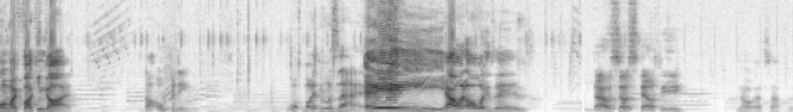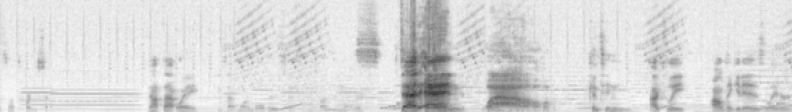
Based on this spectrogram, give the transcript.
Oh my fucking god! Not opening. What button was that? Hey! How it always is! That was so stealthy. No, that's not, that's not the party set. Not that way. Is that more boulders that's gonna fuck me over? Dead end! Wow. Continue. Actually, I don't think it is later.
